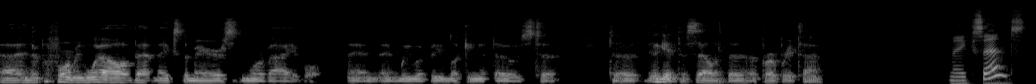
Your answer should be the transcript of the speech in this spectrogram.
uh, and they're performing well, that makes the mares more valuable, and and we would be looking at those to to again to sell at the appropriate time. Makes sense.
